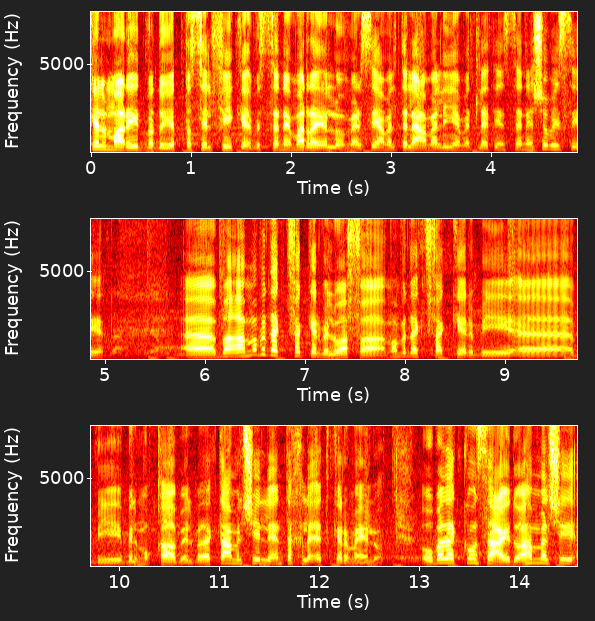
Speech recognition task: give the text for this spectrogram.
كل مريض بده يتصل فيك بالسنة مرة يقول له ميرسي عملت لي عملية من 30 سنة شو بيصير؟ آه، بقى ما بدك تفكر بالوفاء ما بدك تفكر آه، بالمقابل. بدك تعمل شيء اللي أنت خلقت كرماله. وبدك تكون سعيد. وأهم شيء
